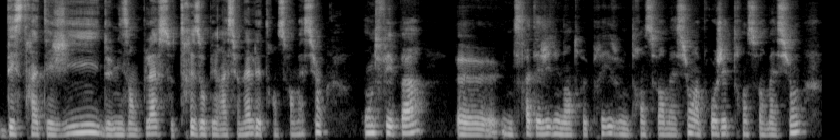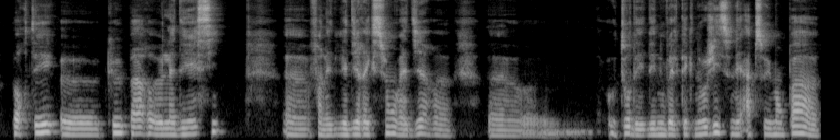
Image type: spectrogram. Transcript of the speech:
des stratégies de mise en place très opérationnelles des transformations. On ne fait pas, heu, une stratégie d'une entreprise ou une transformation, un projet de transformation porté, heu, que par, heu, la DSI. Enfin les directions, on va dire, autour des nouvelles technologies. Ce n'est absolument pas,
